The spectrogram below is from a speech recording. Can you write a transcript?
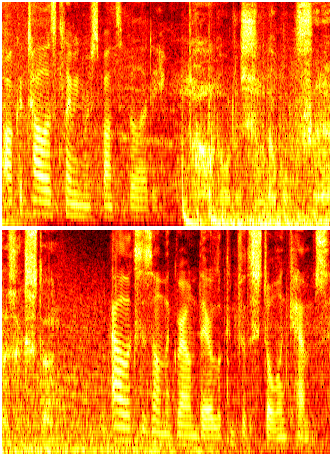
Al Qatala's claiming responsibility. Oh, orders from the wolf in Urzikstan. Alex is on the ground there looking for the stolen chems.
